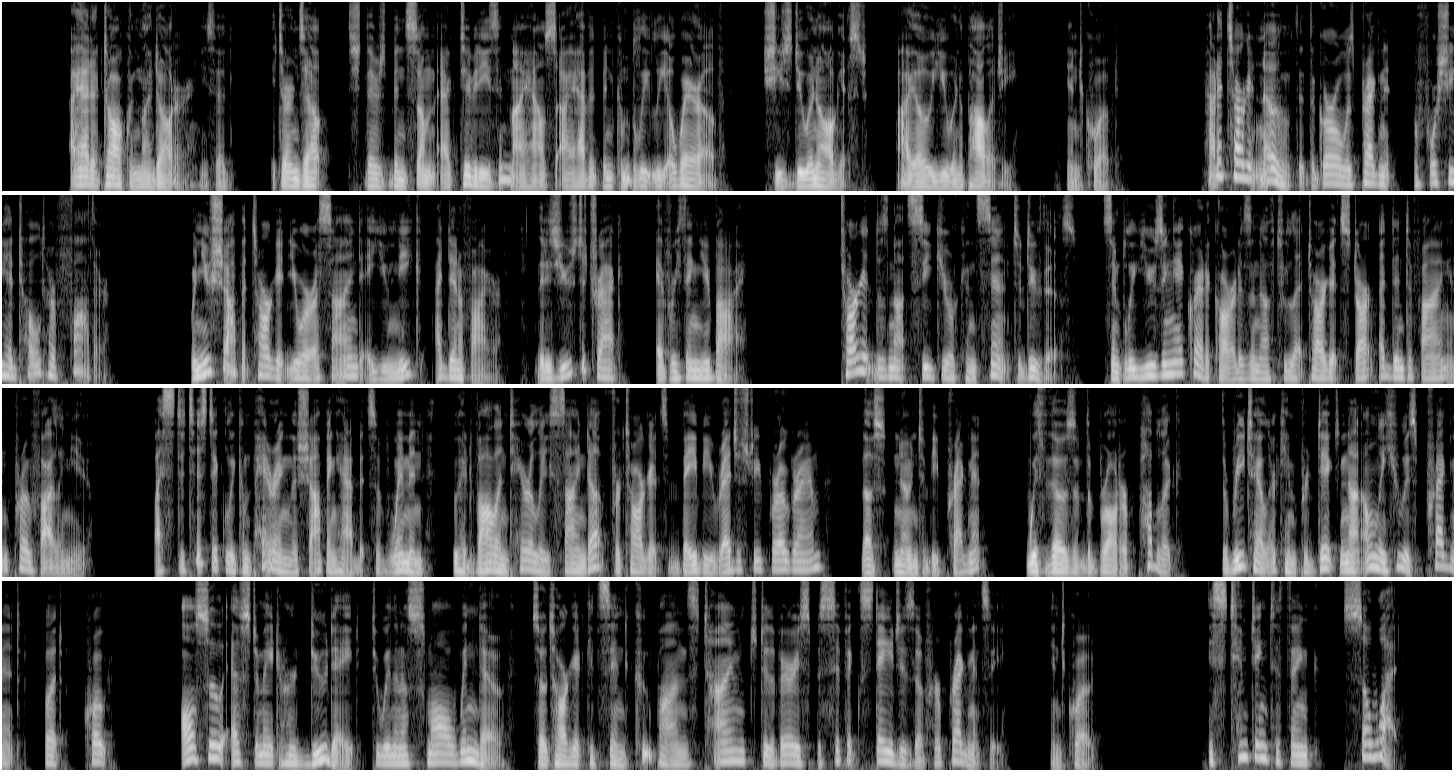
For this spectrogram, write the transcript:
I had a talk with my daughter, he said. It turns out there's been some activities in my house I haven't been completely aware of. She's due in August. I owe you an apology. How did Target know that the girl was pregnant before she had told her father? When you shop at Target, you are assigned a unique identifier that is used to track everything you buy. Target does not seek your consent to do this. Simply using a credit card is enough to let Target start identifying and profiling you. By statistically comparing the shopping habits of women who had voluntarily signed up for Target's baby registry program, thus known to be pregnant, with those of the broader public, the retailer can predict not only who is pregnant, but, quote, also estimate her due date to within a small window so Target could send coupons timed to the very specific stages of her pregnancy. End quote. It's tempting to think, so what?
